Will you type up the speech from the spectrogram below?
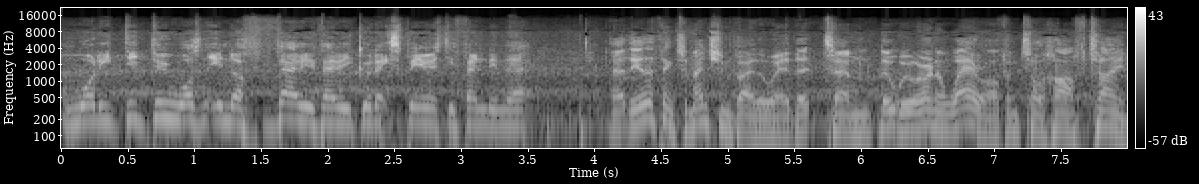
what he did do wasn't enough. Very, very good experience defending there. Uh, the other thing to mention, by the way, that um, that we were unaware of until half time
